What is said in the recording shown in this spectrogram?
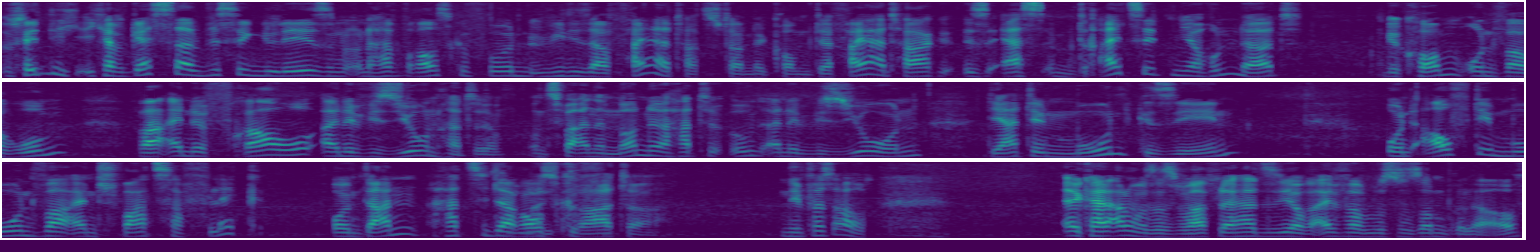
finde ich, ich habe gestern ein bisschen gelesen und habe herausgefunden, wie dieser Feiertag zustande kommt. Der Feiertag ist erst im 13. Jahrhundert gekommen und warum? Weil eine Frau eine Vision hatte. Und zwar eine Nonne hatte irgendeine Vision, die hat den Mond gesehen und auf dem Mond war ein schwarzer Fleck. Und dann hat sie daraus Ein Krater. Nee, pass auf. Äh, keine Ahnung, was das war. Vielleicht hatte sie auch einfach bloß eine Sonnenbrille auf.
